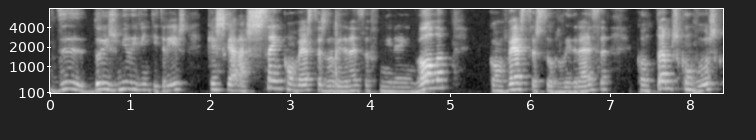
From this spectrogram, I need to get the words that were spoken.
de 2023, que é chegar às 100 conversas da liderança feminina em Angola, conversas sobre liderança. Contamos convosco,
